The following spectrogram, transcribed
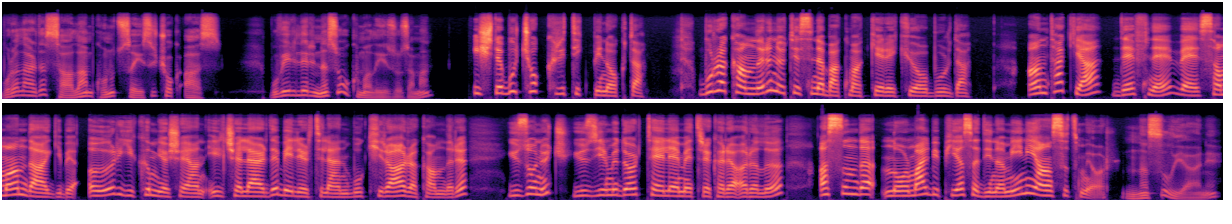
buralarda sağlam konut sayısı çok az. Bu verileri nasıl okumalıyız o zaman? İşte bu çok kritik bir nokta. Bu rakamların ötesine bakmak gerekiyor burada. Antakya, Defne ve Samandağ gibi ağır yıkım yaşayan ilçelerde belirtilen bu kira rakamları 113-124 TL metrekare aralığı aslında normal bir piyasa dinamiğini yansıtmıyor. Nasıl yani?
